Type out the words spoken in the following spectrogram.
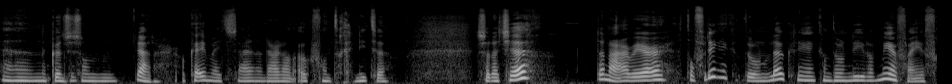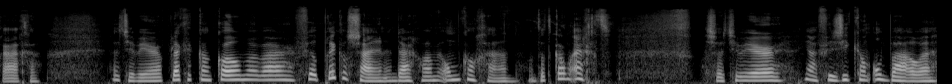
En de kunst is om ja, er oké mee te zijn en daar dan ook van te genieten. Zodat je daarna weer toffe dingen kan doen, leuke dingen kan doen die wat meer van je vragen. Dat je weer op plekken kan komen waar veel prikkels zijn en daar gewoon mee om kan gaan. Want dat kan echt. Zodat je weer ja, fysiek kan opbouwen.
